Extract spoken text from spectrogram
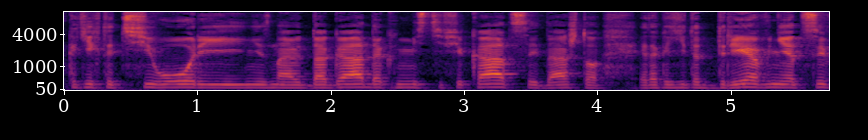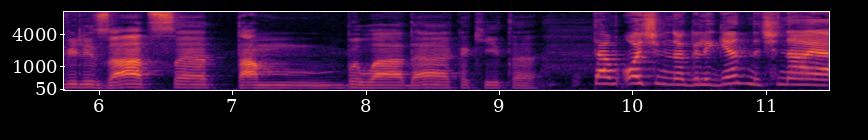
каких-то теорий, не знаю, догадок, мистификаций, да, что это какие-то древняя цивилизация там была, да, какие-то там очень много легенд, начиная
